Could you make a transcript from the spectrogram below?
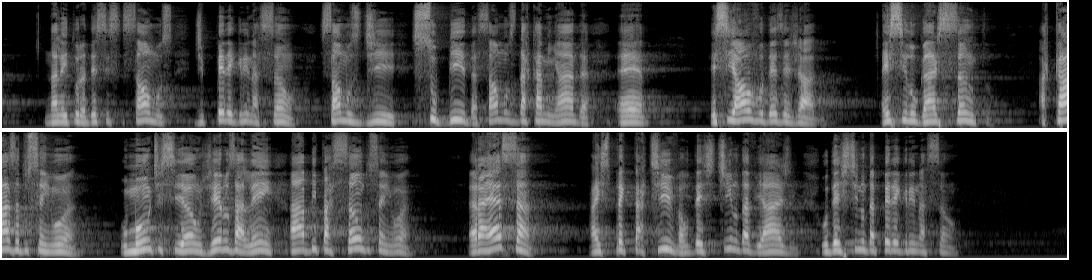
na leitura desses salmos de peregrinação, salmos de subida, salmos da caminhada, é, esse alvo desejado, esse lugar santo, a casa do Senhor, o Monte Sião, Jerusalém, a habitação do Senhor. Era essa a expectativa, o destino da viagem, o destino da peregrinação.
